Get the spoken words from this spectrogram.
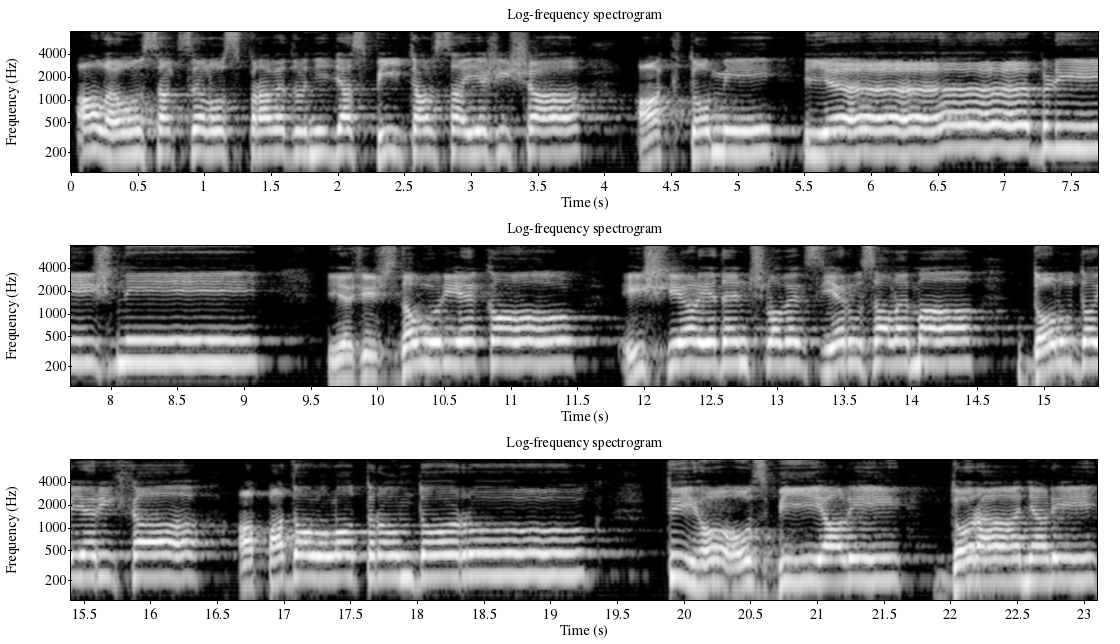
Ale on sa chcel ospravedlniť a spýtal sa Ježiša, a kto mi je blížný? Ježiš znovu riekol, išiel jeden človek z Jeruzalema dolu do Jericha a padol lotrom do rúk. Tí ho ozbíjali, doráňali,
